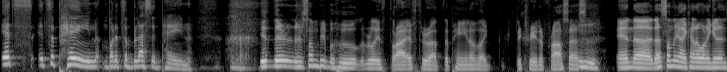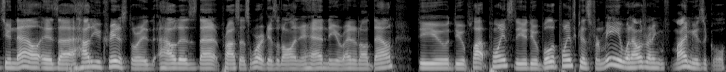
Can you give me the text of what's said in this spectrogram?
it's it's a pain, but it's a blessed pain. It, there, there's some people who really thrive throughout the pain of like the creative process, and uh, that's something I kind of want to get into now. Is uh, how do you create a story? How does that process work? Is it all in your head? Do you write it all down? Do you do plot points? Do you do bullet points? Because for me, when I was writing my musical,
